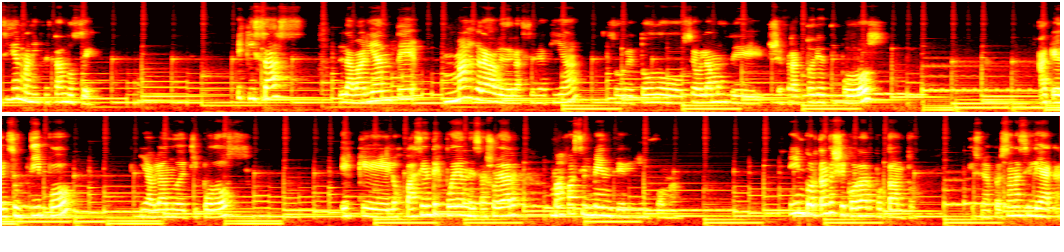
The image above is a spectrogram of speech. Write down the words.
siguen manifestándose. Es quizás la variante más grave de la celiaquía, sobre todo si hablamos de refractoria tipo 2, aquel subtipo, y hablando de tipo 2, es que los pacientes pueden desarrollar más fácilmente el linfoma. Es importante recordar, por tanto, que si una persona celíaca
